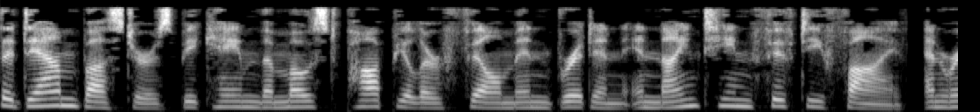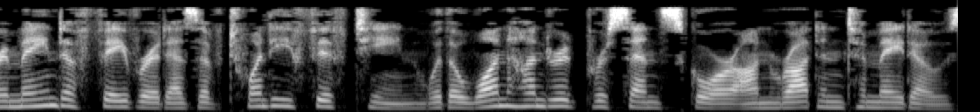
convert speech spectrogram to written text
The Dam Busters became the most popular film in Britain in 1955, and remained a favourite as of 2015 with a 100% score on Rotten Tomatoes,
